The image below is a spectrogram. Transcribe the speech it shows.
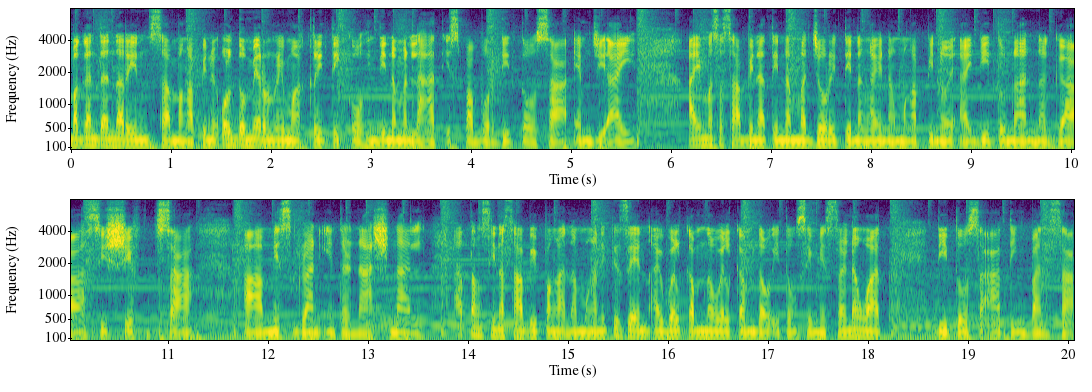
maganda na rin sa mga Pinoy although meron rin mga kritiko hindi naman lahat is pabor dito sa MGI ay masasabi natin na majority na ngayon ng mga Pinoy ay dito na nag-shift sa ah, Miss Grand International. At ang sinasabi pa nga ng mga netizen ay welcome na welcome daw itong si Mr. Nawat dito sa ating bansa.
